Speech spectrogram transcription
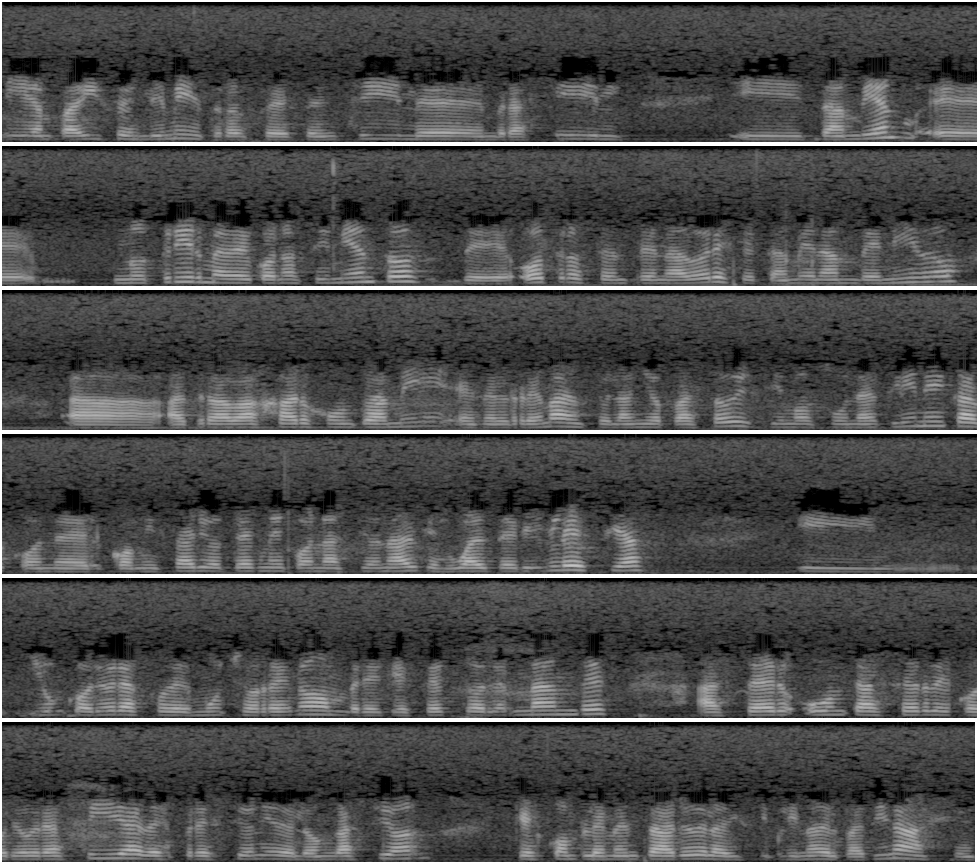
y en países limítrofes, en Chile, en Brasil, y también eh, nutrirme de conocimientos de otros entrenadores que también han venido a, trabajar junto a mí en el remanso. El año pasado hicimos una clínica con el comisario técnico nacional, que es Walter Iglesias, y, un coreógrafo de mucho renombre, que es Héctor Hernández, a hacer un taller de coreografía, de expresión y de elongación, que es complementario de la disciplina del patinaje.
